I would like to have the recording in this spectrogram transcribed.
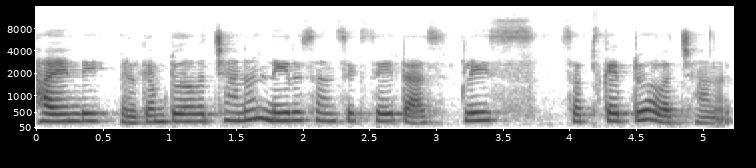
Hi అండి. Welcome to our channel నీరు sun six eight as please subscribe to our channel.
